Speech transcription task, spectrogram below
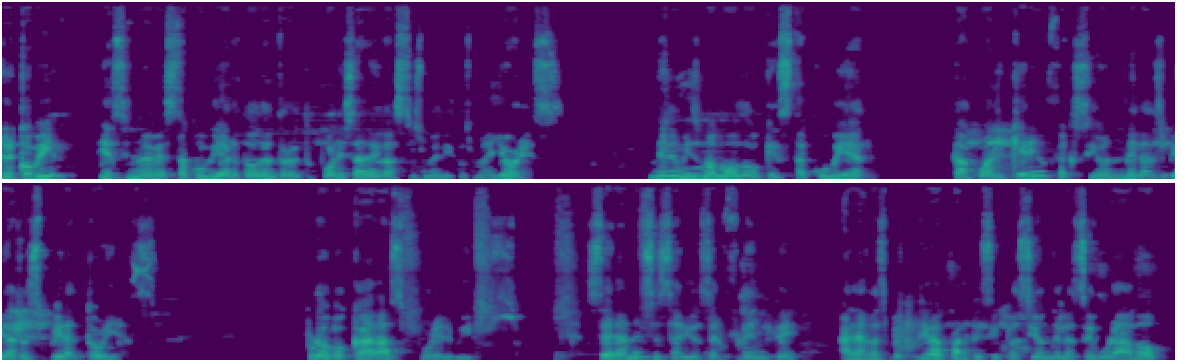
El COVID-19 está cubierto dentro de tu póliza de gastos médicos mayores, del mismo modo que está cubierta cualquier infección de las vías respiratorias provocadas por el virus. Será necesario hacer frente a la respectiva participación del asegurado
